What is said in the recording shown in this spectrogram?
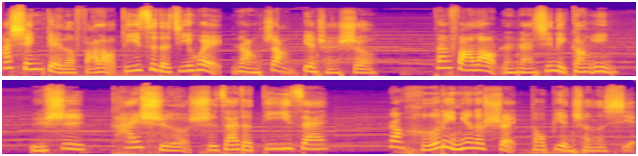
他先给了法老第一次的机会，让杖变成蛇，但法老仍然心里刚硬，于是。开始了十灾的第一灾，让河里面的水都变成了血。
